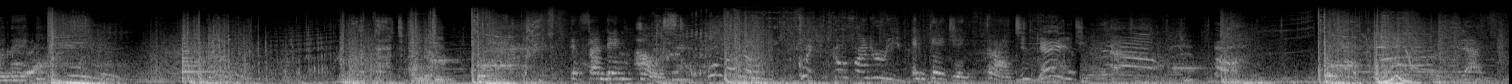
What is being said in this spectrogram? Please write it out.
Hola, Jaime. Defending host. Quick, go find Rudy! Engaging threat. Engage! What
